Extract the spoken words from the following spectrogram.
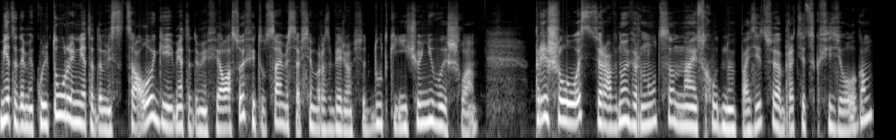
методами культуры, методами социологии, методами философии тут сами совсем разберемся. Дудки ничего не вышло пришлось все равно вернуться на исходную позицию, обратиться к физиологам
